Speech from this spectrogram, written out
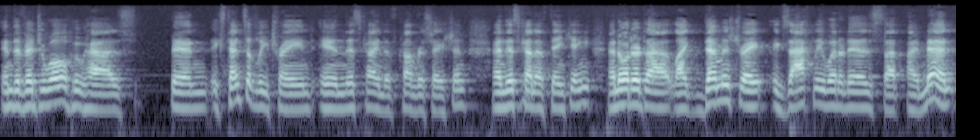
individual who has been extensively trained in this kind of conversation and this kind of thinking in order to like demonstrate exactly what it is that I meant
